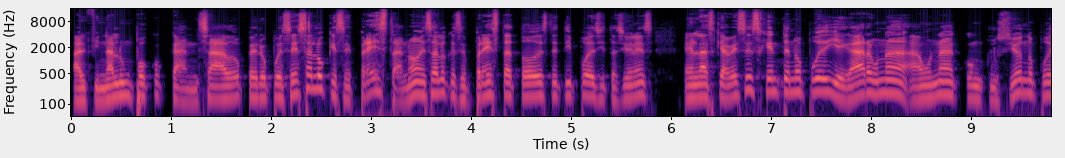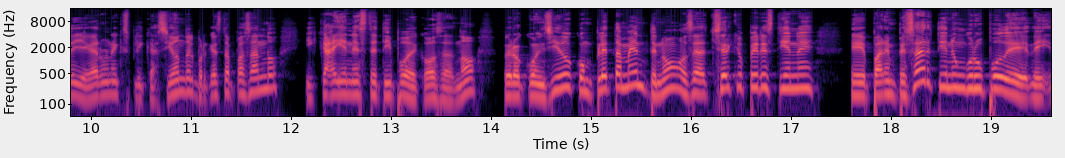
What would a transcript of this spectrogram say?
al final un poco cansado, pero pues es a lo que se presta, ¿no? Es a lo que se presta todo este tipo de situaciones en las que a veces gente no puede llegar a una, conclusión, no puede llegar a una explicación del por qué está pasando y cae en este tipo de cosas, ¿no? Pero coincido completamente, ¿no? O sea, Sergio Pérez tiene Eh, para empezar, tiene un grupo de,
